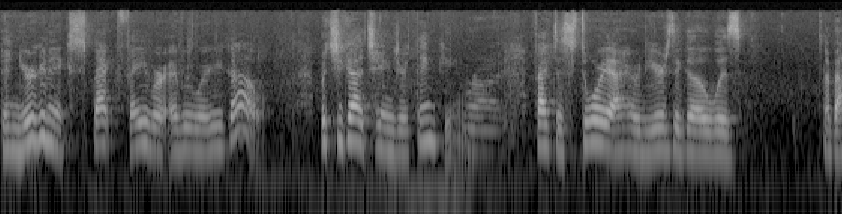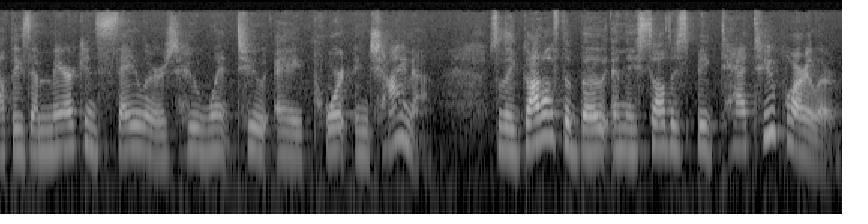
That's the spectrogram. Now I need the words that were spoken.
then you're going to expect favor everywhere you go. But you got to change your thinking. Right. In fact, a story I heard years ago was about these American sailors who went to a port in China. So they got off the boat and they saw this big tattoo parlor.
